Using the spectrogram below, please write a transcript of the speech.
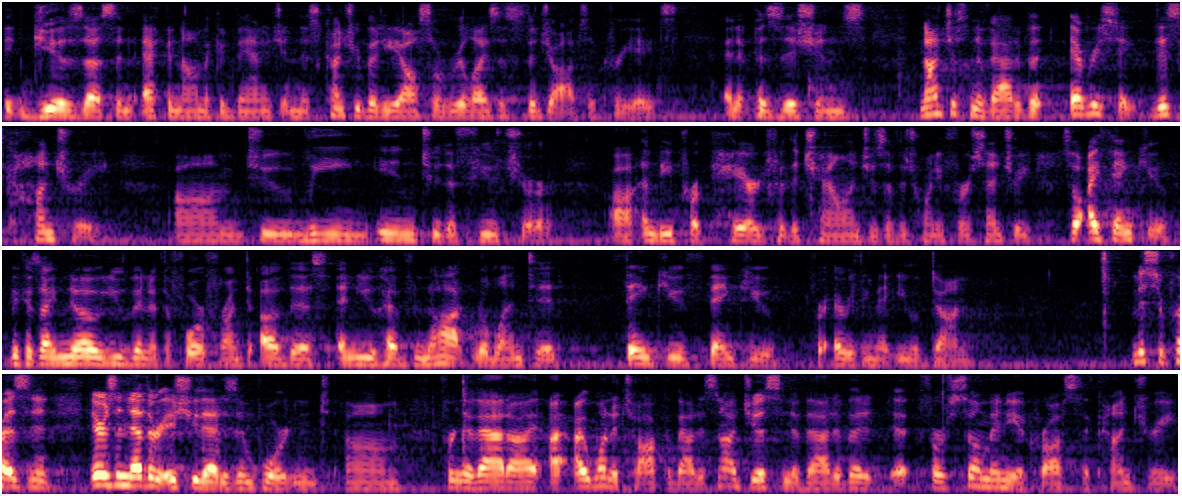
it gives us an economic advantage in this country, but he also realizes the jobs it creates and it positions not just Nevada, but every state, this country, um, to lean into the future uh, and be prepared for the challenges of the 21st century. So I thank you because I know you've been at the forefront of this and you have not relented. Thank you, thank you for everything that you have done. Mr. President, there's another issue that is important um, for Nevada. I, I, want to talk about. It's not just Nevada, but uh, for so many across the country.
